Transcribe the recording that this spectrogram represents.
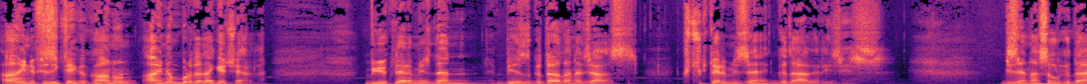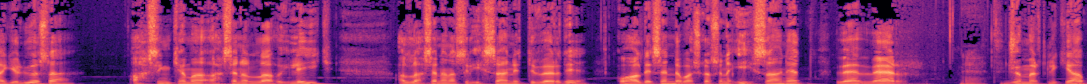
Aynı fizikteki kanun aynen burada da geçerli. Büyüklerimizden biz gıdalanacağız. Küçüklerimize gıda vereceğiz. Bize nasıl gıda geliyorsa ahsin kema ahsenallahu ileyk Allah sana nasıl ihsan etti verdi o halde sen de başkasına ihsan et ve ver. Evet. Cömertlik yap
